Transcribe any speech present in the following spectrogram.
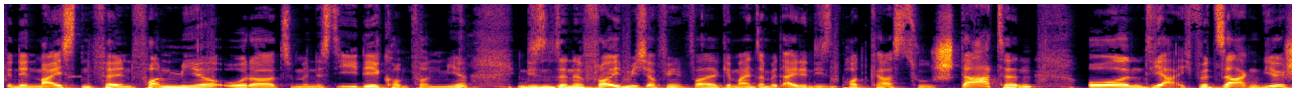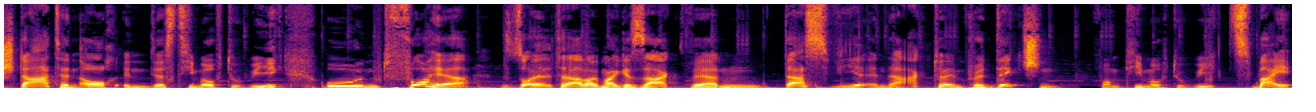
in den meisten Fällen von mir oder zumindest die Idee kommt von mir. In diesem Sinne freue ich mich auf jeden Fall gemeinsam mit Aiden diesen Podcast zu starten und ja, ich würde sagen, wir starten auch in das Team of the Week und vorher sollte aber mal gesagt werden, dass wir in der aktuellen Prediction vom Team of the Week 2 äh,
